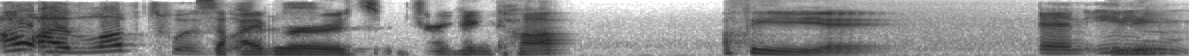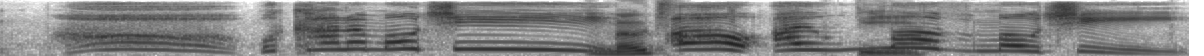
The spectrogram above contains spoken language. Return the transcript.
Oh, I love Twizzlers. Cybers drinking coffee. And Eating- eating. what kind of mochi? Mochi. Oh, I love mochi.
